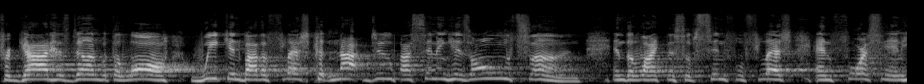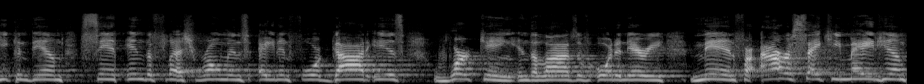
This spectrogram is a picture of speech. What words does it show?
For God has done what the law, weakened by the flesh, could not do by sending his own son in the likeness of sinful flesh. And for sin, he condemned sin in the flesh. Romans 8 and 4. God is working in the lives of ordinary men. For our sake, he made him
